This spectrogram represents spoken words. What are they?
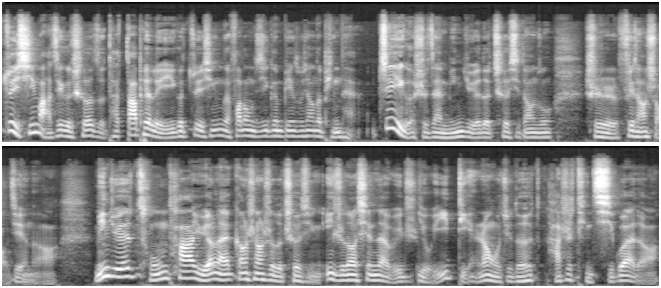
最起码这个车子它搭配了一个最新的发动机跟变速箱的平台，这个是在名爵的车系当中是非常少见的啊。名爵从它原来刚上市的车型一直到现在为止，有一点让我觉得还是挺。奇怪的啊，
